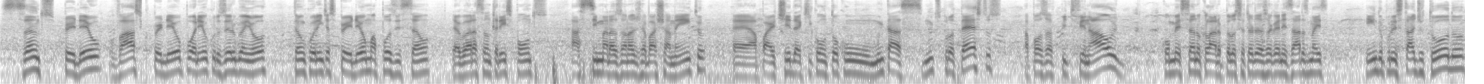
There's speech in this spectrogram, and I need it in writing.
Santos perdeu, Vasco perdeu, porém o Cruzeiro ganhou. Então o Corinthians perdeu uma posição e agora são três pontos acima da zona de rebaixamento. É, a partida aqui contou com muitas, muitos protestos após o apito final, começando, claro, pelo setor das organizadas, mas indo para o estádio todo,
